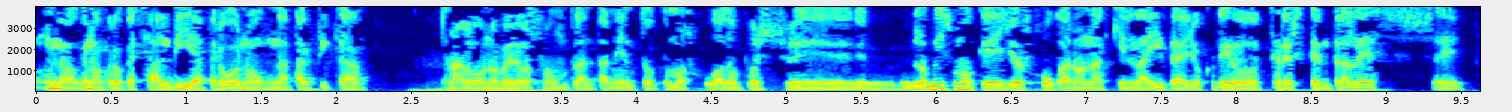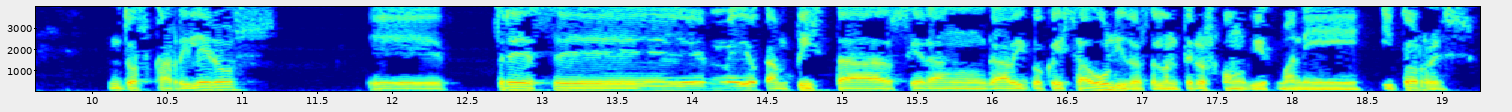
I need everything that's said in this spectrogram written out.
no, creo que sea al día, pero bueno, una táctica algo novedoso, un planteamiento que hemos jugado, pues eh, lo mismo que ellos jugaron aquí en la ida, yo creo, tres centrales, eh, dos carrileros, eh, tres eh, mediocampistas eran Gaby, Coque y Saúl y dos delanteros con Griezmann y, Torres.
